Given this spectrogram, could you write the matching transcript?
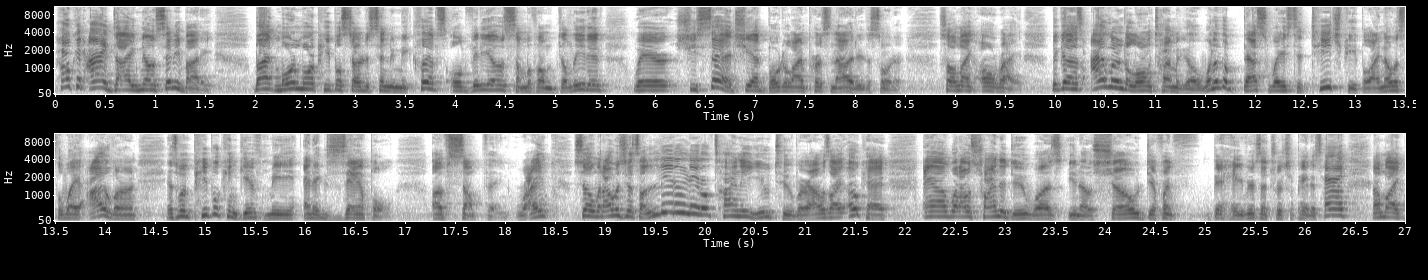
How can I diagnose anybody? But more and more people started sending me clips, old videos, some of them deleted, where she said she had borderline personality disorder. So I'm like, all right. Because I learned a long time ago, one of the best ways to teach people, I know it's the way I learn, is when people can give me an example of something, right? So when I was just a little, little tiny YouTuber, I was like, okay. And what I was trying to do was, you know, show different behaviors that Trisha Paytas had. I'm like,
